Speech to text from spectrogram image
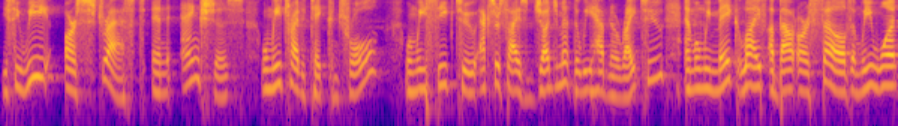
You see, we are stressed and anxious when we try to take control when we seek to exercise judgment that we have no right to, and when we make life about ourselves and we want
